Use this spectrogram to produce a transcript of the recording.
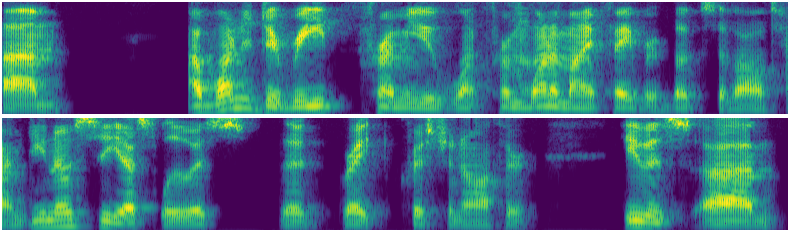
Um, I wanted to read from you one, from one of my favorite books of all time. Do you know C.S. Lewis, the great Christian author? He was um,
